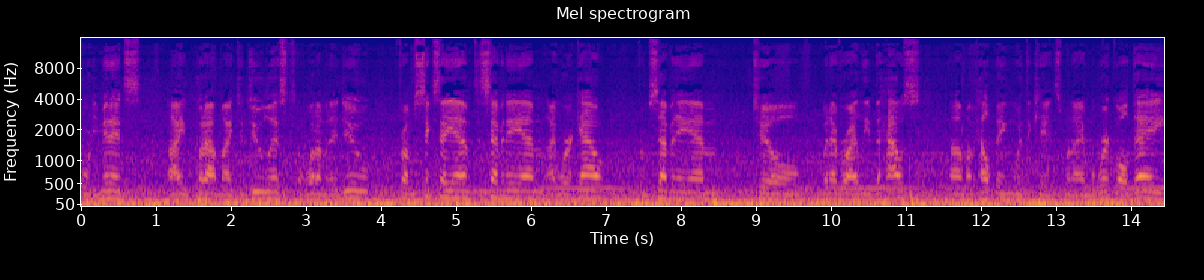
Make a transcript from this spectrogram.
40 minutes. I put out my to-do list of what I'm going to do. From 6 a.m. to 7 a.m. I work out. From 7 a.m. till whenever I leave the house, um, I'm helping with the kids. When I work all day,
